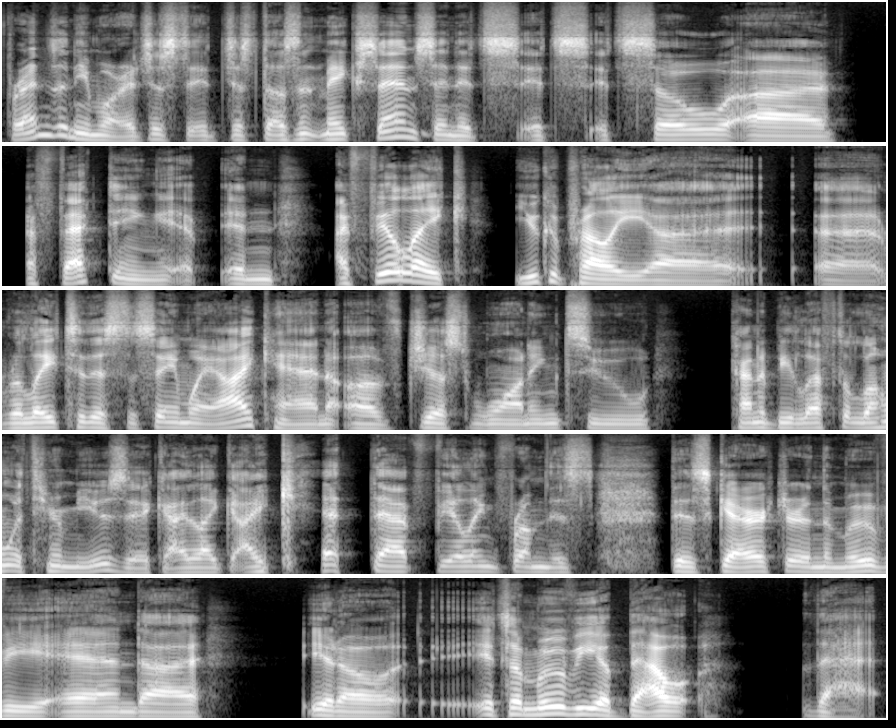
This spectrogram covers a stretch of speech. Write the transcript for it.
friends anymore. It just it just doesn't make sense, and it's it's it's so uh, affecting. And I feel like you could probably uh, uh, relate to this the same way I can of just wanting to kind of be left alone with your music. I like I get that feeling from this this character in the movie, and uh, you know, it's a movie about that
